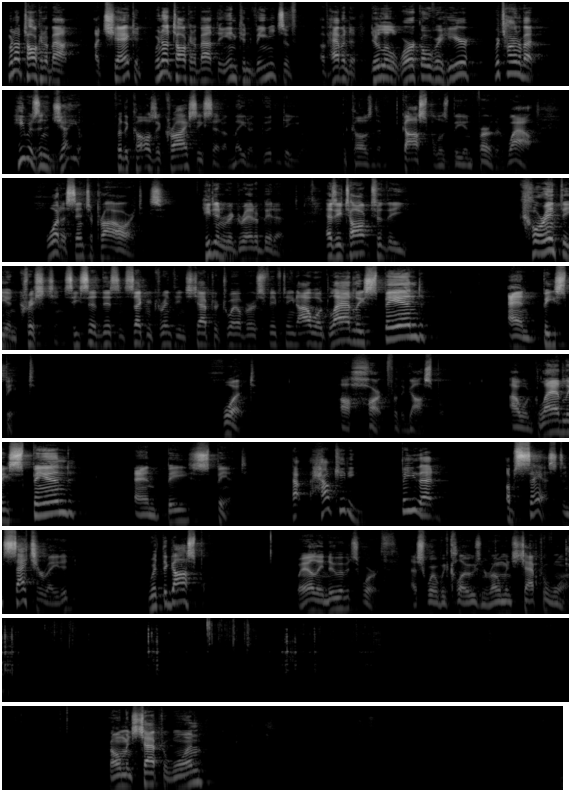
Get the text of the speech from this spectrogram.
We're not talking about a check, and we're not talking about the inconvenience of, of having to do a little work over here. We're talking about he was in jail for the cause of Christ. He said, I made a good deal because the gospel is being furthered. Wow. What a sense of priorities. He didn't regret a bit of it. As he talked to the Corinthian Christians, he said this in 2 Corinthians chapter 12 verse 15, I will gladly spend and be spent. What a heart for the gospel. I will gladly spend and be spent. How, how could he be that obsessed and saturated with the gospel? Well, he knew of its worth. That's where we close in Romans chapter 1. Romans chapter 1,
